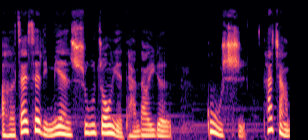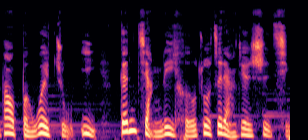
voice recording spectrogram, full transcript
呃在这里面书中也谈到一个。故事，他讲到本位主义跟奖励合作这两件事情，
